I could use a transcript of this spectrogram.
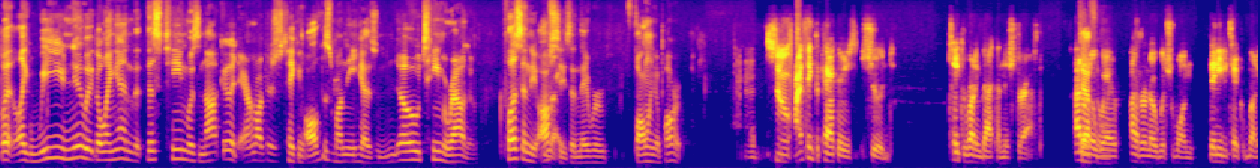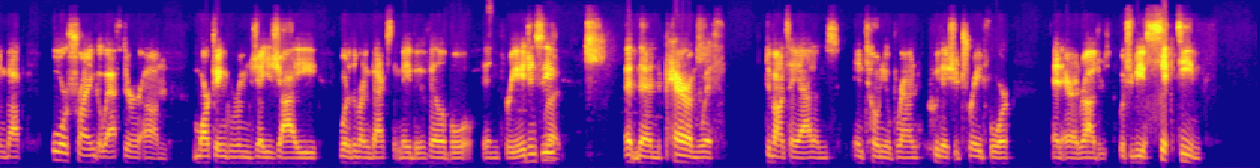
But like we knew it going in that this team was not good. Aaron Rodgers is taking all this money. He has no team around him. Plus, in the Right. offseason, they were falling apart. So I think the Packers should take a running back on this draft. I don't Definitely. know where. I don't know which one. They need to take a running back or try and go after um, Mark Ingram, Jay Ajayi. What are the running backs that may be available in free agency? Right. And then pair them with Davante Adams, Antonio Brown, who they should trade for, and Aaron Rodgers, which would be a sick team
